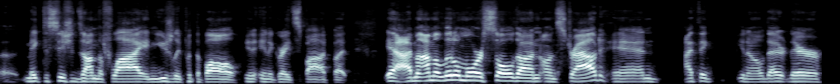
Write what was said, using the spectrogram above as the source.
uh, make decisions on the fly, and usually put the ball in, in a great spot. But yeah, I'm I'm a little more sold on on Stroud, and I think you know they're they're.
